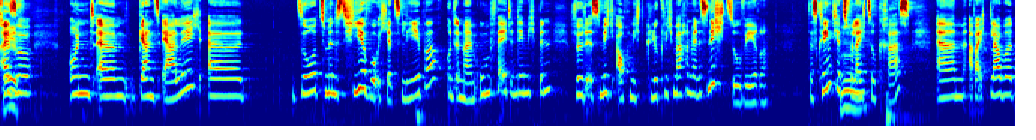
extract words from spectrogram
Also, und ähm, ganz ehrlich, äh, so, zumindest hier, wo ich jetzt lebe und in meinem Umfeld, in dem ich bin, würde es mich auch nicht glücklich machen, wenn es nicht so wäre. Das klingt jetzt mhm. vielleicht so krass, ähm, aber ich glaube,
